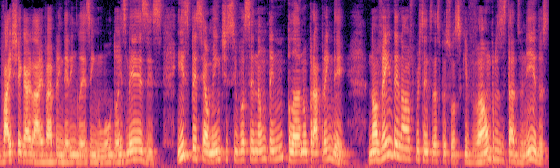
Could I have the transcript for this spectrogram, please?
vai chegar lá e vai aprender inglês em um ou dois meses, especialmente se você não tem um plano para aprender. 99% das pessoas que vão para os Estados Unidos,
